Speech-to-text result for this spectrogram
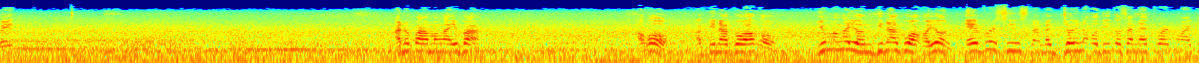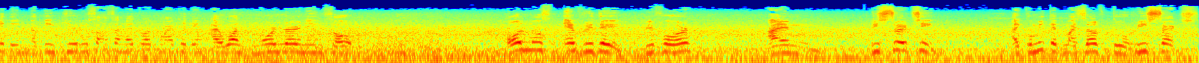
Okay? Ano pa mga iba? Ako, ang ginagawa ko, yung mga yon, ginagawa ko yon. Ever since na nag-join ako dito sa network marketing, naging curious ako sa network marketing, I want more learning. So, almost every day before, I'm researching. I committed myself to research.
